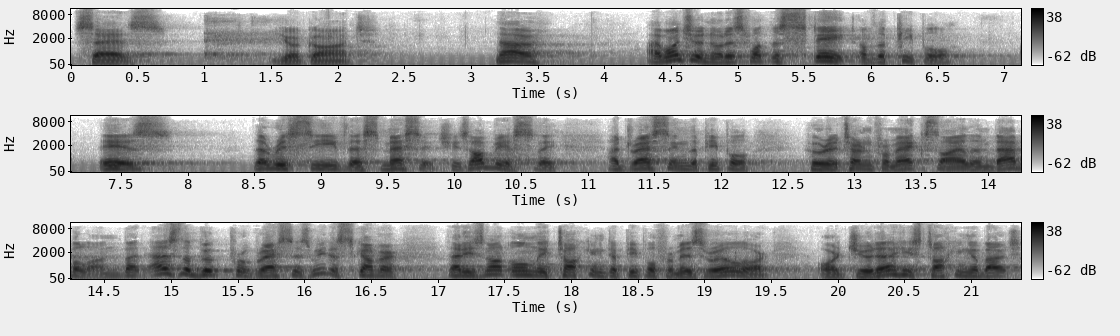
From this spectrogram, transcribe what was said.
says your God. Now, I want you to notice what the state of the people is that receive this message. He's obviously addressing the people who return from exile in Babylon, but as the book progresses, we discover that he's not only talking to people from Israel or, or Judah, he's talking about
